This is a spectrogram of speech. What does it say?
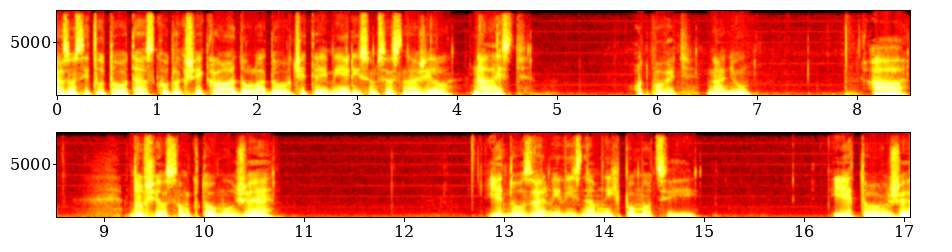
Ja som si túto otázku dlhšie kládol a do určitej miery som sa snažil nájsť odpoveď na ňu. A došiel som k tomu, že jednou z veľmi významných pomocí je to, že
